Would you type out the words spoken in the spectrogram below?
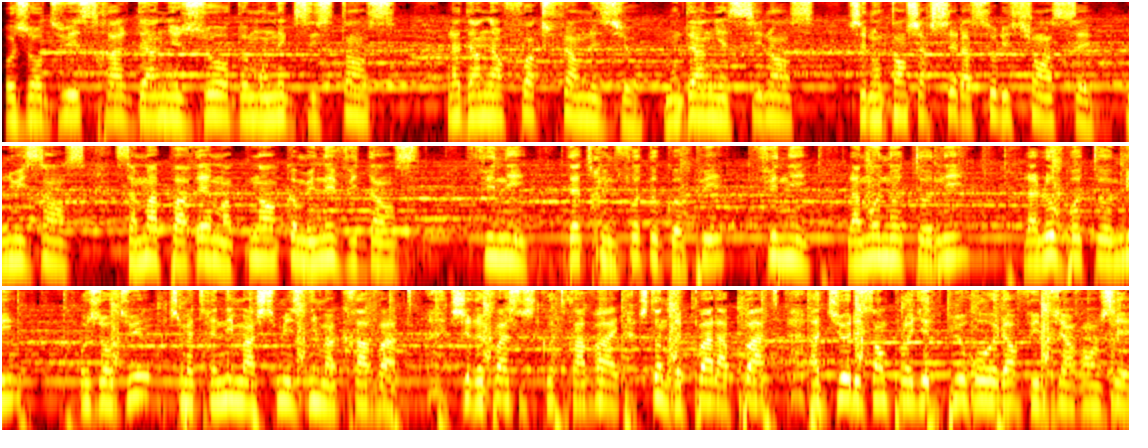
Aujourd'hui sera le dernier jour de mon existence. La dernière fois que je ferme les yeux, mon dernier silence. J'ai longtemps cherché la solution à ces nuisances. Ça m'apparaît maintenant comme une évidence. Fini d'être une photocopie. Fini la monotonie, la lobotomie. Aujourd'hui, je mettrai ni ma chemise ni ma cravate. J'irai pas jusqu'au travail, je donnerai pas la patte. Adieu les employés de bureau et leur vie bien rangée.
